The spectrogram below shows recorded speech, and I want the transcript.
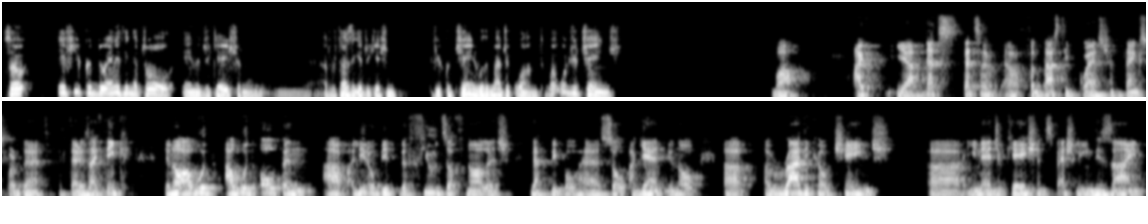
So, if you could do anything at all in education and in advertising education, if you could change with a magic wand, what would you change? Wow, I yeah, that's that's a, a, fantastic question. Thanks for that, Lefteris. I think you know I would I would open up a little bit the fields of knowledge that people have. So again, you know, uh, a radical change uh, in education, especially in design,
